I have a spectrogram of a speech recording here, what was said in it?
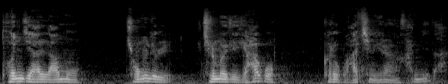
번제할 나무 종들 짊어지게 하고 그러고 아침에 일어나 갑니다.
